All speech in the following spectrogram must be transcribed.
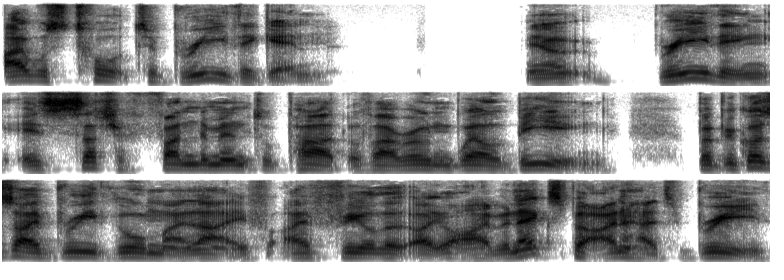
I was taught to breathe again. You know, breathing is such a fundamental part of our own well-being but because I've breathed all my life, I feel that I, I'm an expert. I know how to breathe.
